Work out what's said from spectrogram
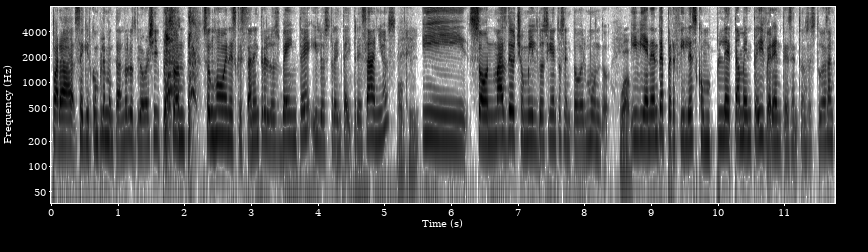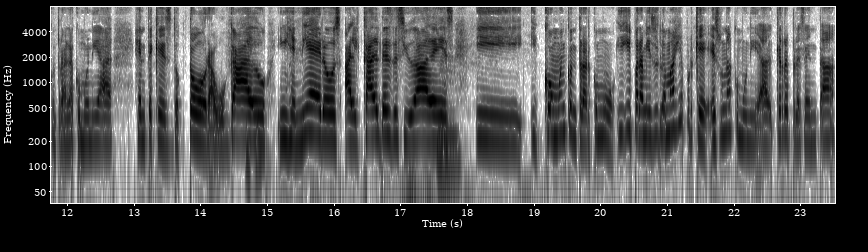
para seguir complementando los Global Shapers, son, son jóvenes que están entre los 20 y los 33 años y son más de 8.200 en todo el mundo. Wow. Y vienen de perfiles completamente diferentes. Entonces tú vas a encontrar en la comunidad gente que es doctor, abogado, ingenieros, alcaldes de ciudades y, y cómo encontrar como... Y, y para mí eso es la magia porque es una comunidad que representa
